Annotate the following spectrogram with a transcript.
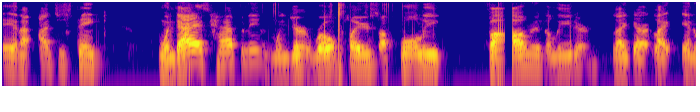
and I, I just think when that is happening, when your role players are fully following the leader, like are like and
